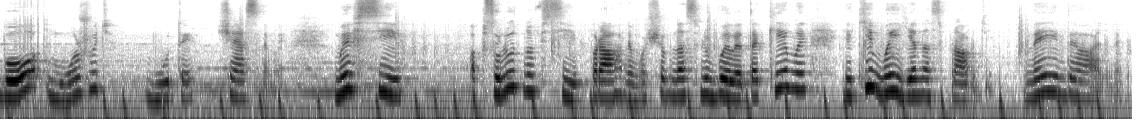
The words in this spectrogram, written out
бо можуть бути чесними. Ми всі, абсолютно всі, прагнемо, щоб нас любили такими, які ми є насправді, не ідеальними.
